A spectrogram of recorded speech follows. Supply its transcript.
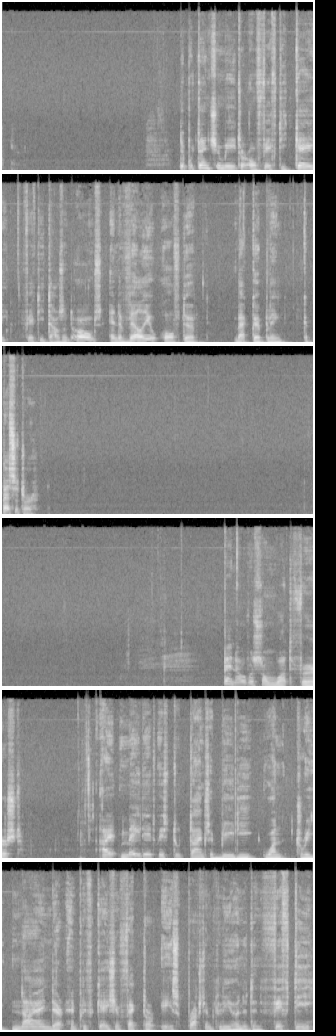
The potentiometer of 50k, 50,000 ohms and the value of the backcoupling capacitor. Pen over somewhat first. I made it with 2 times a BD139. Their amplification factor is approximately 150.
